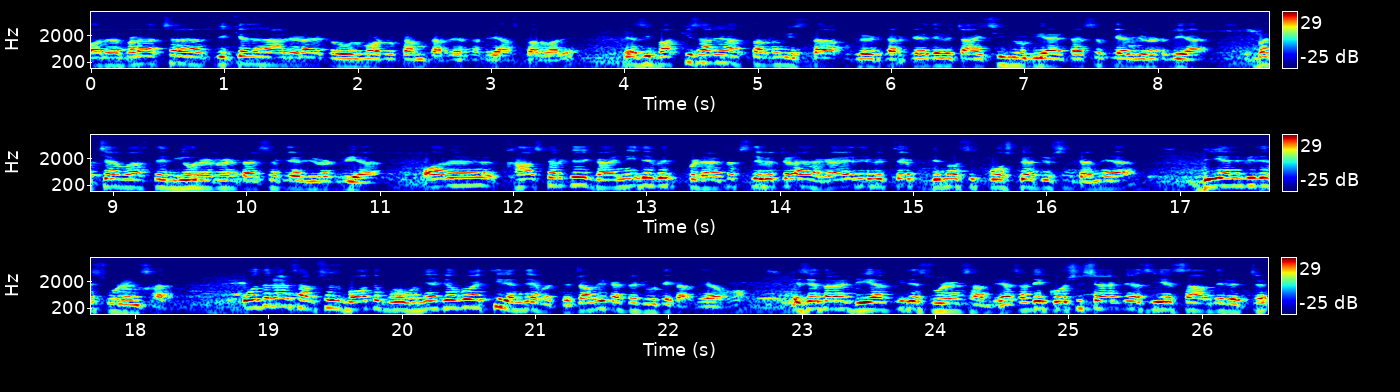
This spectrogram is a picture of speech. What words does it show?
ਔਰ ਬੜਾ ਅੱਛਾ ਤਰੀਕੇ ਦੇ ਨਾਲ ਜਿਹੜਾ ਇੱਕ ਰੋਲ ਮਾਡਲ ਕੰਮ ਕਰ ਰਿਹਾ ਸਾਡੇ ਹਸਪਤਾਲ ਵਾਲੇ। ਤੇ ਅਸੀਂ ਬਾਕੀ ਸਾਰੇ ਹਸਪਤਾਲ ਨੂੰ ਵੀ ਇਸ ਤਰ੍ਹਾਂ ਅਪਗ੍ਰੇਡ ਕਰਕੇ ਇਹਦੇ ਵਿੱਚ ਆਈਸੀਯੂ ਵੀ ਆ ਇੰਟੈਂਸਿਵ ਕੇਅਰ ਯੂਨਿਟ ਵੀ ਆ, ਬੱਚਿਆਂ ਵਾਸਤੇ ਨਿਊਰੇਟਰ ਇੰਟੈਂਸਿਵ ਕੇਅਰ ਯੂਨਿਟ ਵੀ ਆ ਔਰ ਖਾਸ ਕਰਕੇ ਗਾਇਨੀ ਦੇ ਵਿੱਚ ਪੀਡੀਆਟ੍ਰਿਕਸ ਦੇ ਵਿੱਚ ਜਿਹੜਾ ਹੈਗਾ, ਇਹਦੇ ਵਿੱਚ ਜਿਹਨੂੰ ਅਸੀਂ ਪੋਸਟ ਗ੍ਰੈਜੂਏਸ਼ਨ ਕਹਿੰਦੇ ਆ ਡੀਐਨਬੀ ਦੇ ਸਟੂਡੈਂਟਸ ਆ। ਉਹਦੇ ਨਾਲ ਸਬਸਿਸ ਬਹੁਤ ਇੰਪਰੂਵ ਹੁੰਦੀਆਂ ਕਿਉਂਕਿ ਉਹ ਇੱਥੇ ਰਹਿੰਦੇ ਆ ਬੱਚੇ 24 ਘੰਟੇ ਡਿਊਟੀ ਕਰਦੇ ਆ ਉਹ। ਇਸੇ ਤਰ੍ਹਾਂ ਡੀਆਰਪੀ ਦੇ ਸਟੂਡੈਂਟਸ ਆਉਂਦੇ ਆ। ਸਾਡੀ ਕੋਸ਼ਿਸ਼ ਹੈ ਕਿ ਅਸੀਂ ਇਸ ਸਾਲ ਦੇ ਵਿੱਚ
